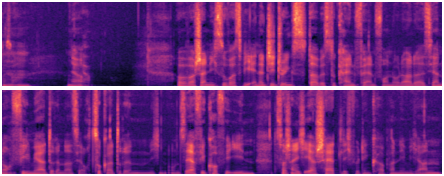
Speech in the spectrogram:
Also, mhm. ja. ja. Aber wahrscheinlich sowas wie Energy Drinks, da bist du kein Fan von, oder? Da ist ja noch viel mehr drin. Da ist ja auch Zucker drin und sehr viel Koffein. Das ist wahrscheinlich eher schädlich für den Körper, nehme ich an.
